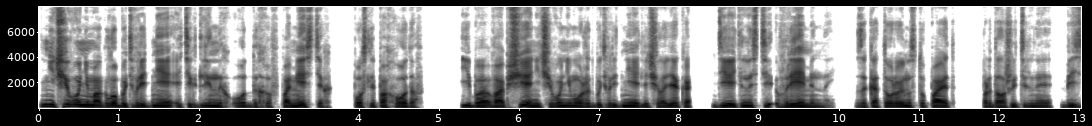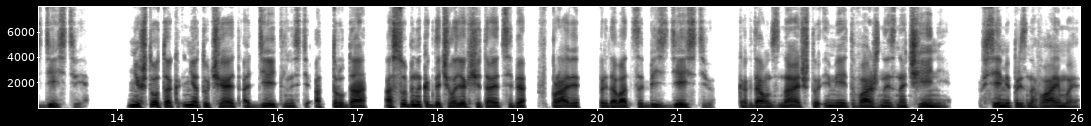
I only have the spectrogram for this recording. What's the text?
Ничего не могло быть вреднее этих длинных отдыхов в поместьях после походов, ибо вообще ничего не может быть вреднее для человека деятельности временной, за которую наступает продолжительное бездействие. Ничто так не отучает от деятельности, от труда, особенно когда человек считает себя вправе предаваться бездействию, когда он знает, что имеет важное значение, всеми признаваемое,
